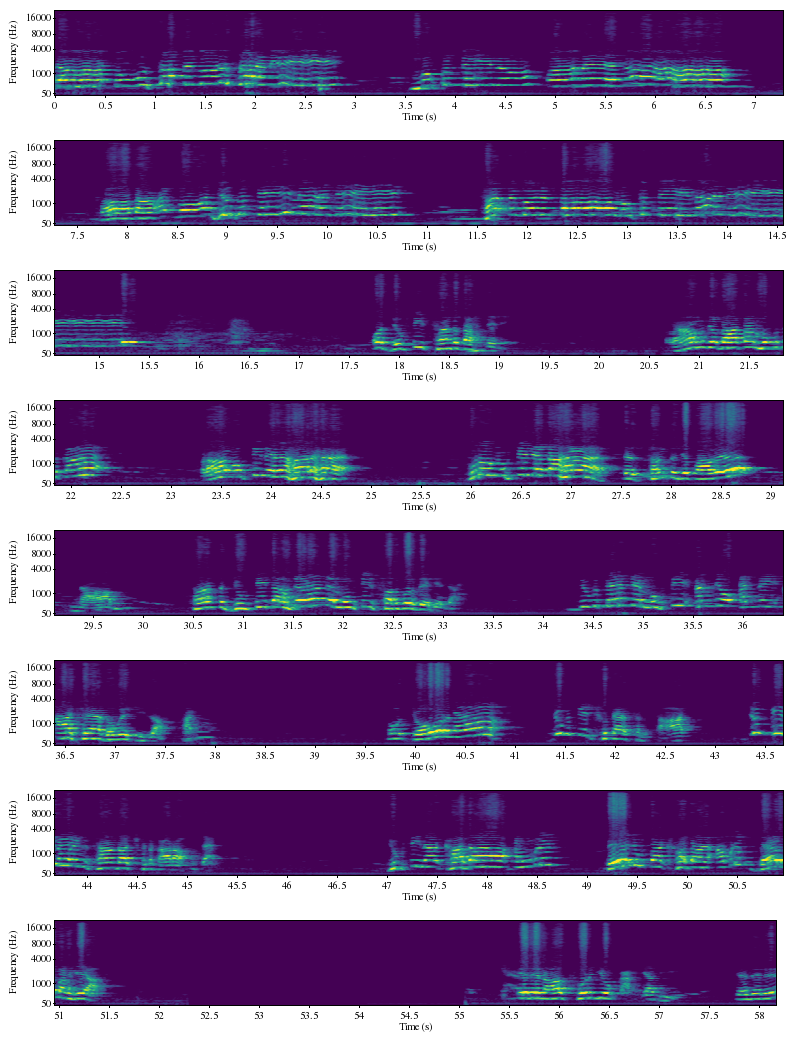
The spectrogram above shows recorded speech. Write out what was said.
ਜਾ ਤੂੰ ਸਤਿਗੁਰ ਸਰਣੀ, ਮੁਕਤੀ ਨੂੰ ਪਾਵੇਂਗਾ। ਸਾਦਾ ਕੋ ਜੁਗਤੀ ਮਿਲਦੀ, ਸਤਿਗੁਰ ਤੋਂ ਮੁਕਤੀ ਮਿਲਦੀ। ਉਹ ਜੁਗਤੀ ਸੰਤ ਦੱਸਦੇ ਨੇ, ਰਾਮ ਜੋ ਦਾਤਾ ਮੁਕਤ ਕਾ ਰਾਮ ਮੁਕਤੀ ਦੇਣਾ ਹਾਰ ਹੈ। ਗੁਰੂ ਮੁਕਤੀ ਦੇਦਾ ਹੈ ਤੇ ਸੰਤ ਜੋ ਪਾਵੇ ਨਾਮ। ਸੰਤ ਜੁਗਤੀ ਦੱਸਦੇ ਨੇ ਤੇ ਮੁਕਤੀ ਸਤਿਗੁਰ ਦੇ ਦਿੰਦਾ। ਜੁਗਤੇ ਤੇ ਮੁਕਤੀ ਅੰਨਿਓ ਅੰਨੇ ਆਸ਼ਰਿਆ ਦੋਵੇਂ ਚੀਜ਼ਾਂ। ਹਨ ਉਹ ਜੋੜ ਨਾ ਜੁਗਤੀ ਛੁਟੈ ਸੰਸਾਰ। ਜੁਗਤੀ ਨਾਲ ਇਨਸਾਨ ਦਾ ਛੁਟਕਾਰਾ ਹੁੰਦਾ ਹੈ। ਜੁਗਤੀ ਨਾਲ ਖਾਦਾ ਅੰਮ੍ਰਿਤ, ਬੇਜੁਗਤਾ ਖਾਦਾ ਅੰਮ੍ਰਿਤ ਜ਼ਹਿਰ ਬਣ ਗਿਆ। ਇਹਦੇ ਨਾਲ ਥੋੜੀ ਉਹ ਘਟ ਜਾਂਦੀ ਹੈ। ਕਹਿੰਦੇ ਨੇ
